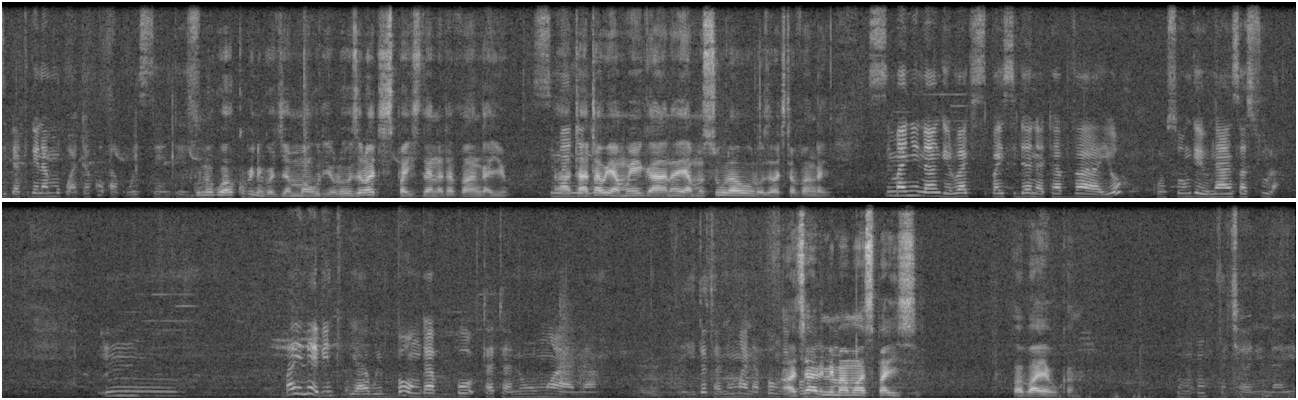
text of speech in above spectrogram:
zibya tugenda mukwatako akuwa esente zo. Guno gwakubiri ng'ojja mu mawulire olowooza lwaki spice dana tavangayo? Simanyi. taata we yamwegaana yamusuulawo olowooza lwaki tavangayo? Simanyi nange lwaki spice dana tavaayo ku nsonga eyo nansasula. Mm, balina ebintu byabwe bo nga bo tata n'omwana. Eh, tata n'omwana bo akyali ne maama wa spice oba baayawukana takyali naye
